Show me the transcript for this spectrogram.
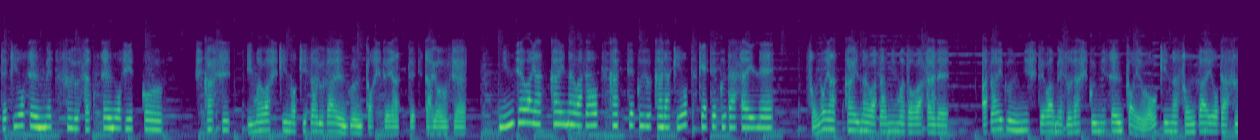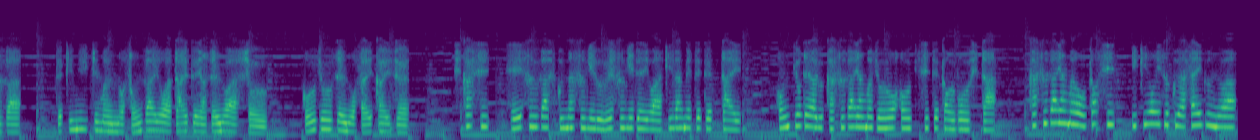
敵を殲滅する作戦を実行。しかし、今は式の木猿が援軍としてやってきたようじゃ。忍者は厄介な技を使ってくるから気をつけてくださいね。その厄介な技に惑わされ、浅井軍にしては珍しく2000という大きな損害を出すが、敵に1万の損害を与えて野戦は圧勝。甲状戦を再開じゃ。しかし、兵数が少なすぎる上杉勢は諦めて撤退。本拠である春日山城を放棄して逃亡した。春日山を落とし、勢いづく浅井軍は、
